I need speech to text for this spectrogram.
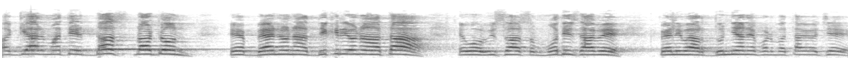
અગિયારમાંથી દસ પ્લાટૂન એ બહેનોના, દીકરીઓના હતા. એવો વિશ્વાસ મોદી સાહેબે પહેલી વાર દુનિયાને પણ બતાવ્યો છે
